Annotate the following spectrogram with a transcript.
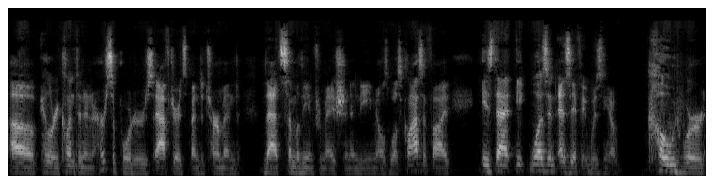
of Hillary Clinton and her supporters after it's been determined that some of the information in the emails was classified is that it wasn't as if it was, you know, code word,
